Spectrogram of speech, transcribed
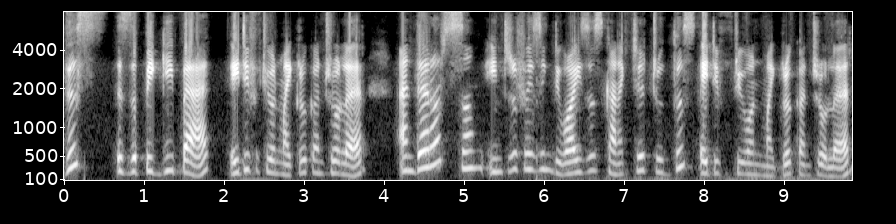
this is the piggyback 8051 microcontroller and there are some interfacing devices connected to this 851 microcontroller.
